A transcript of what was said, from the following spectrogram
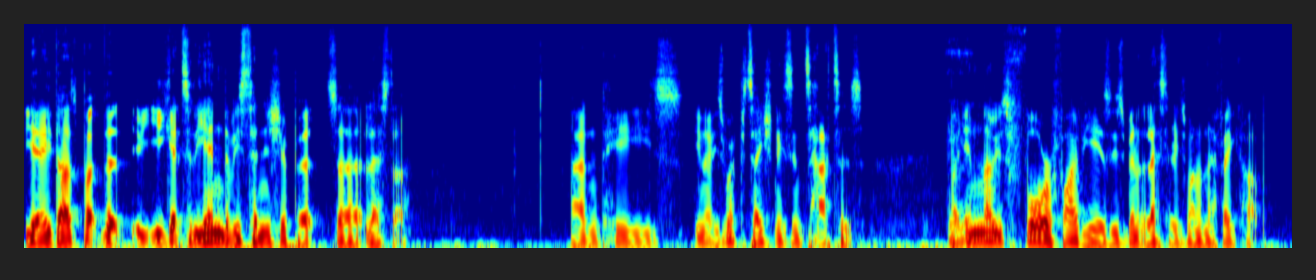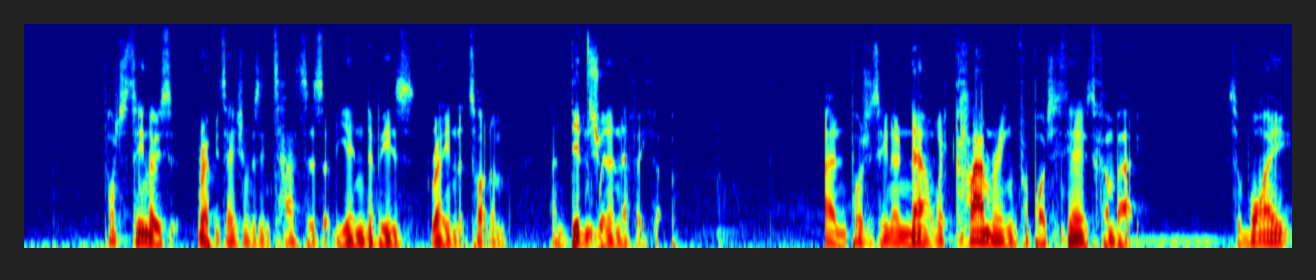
Yeah, he does. But the, you get to the end of his tenureship at uh, Leicester, and he's, you know, his reputation is in tatters. But mm. in those four or five years he's been at Leicester, he's won an FA Cup. Pochettino's reputation was in tatters at the end of his reign at Tottenham, and didn't win an FA Cup. And Pochettino now, we're clamouring for Pochettino to come back. So why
